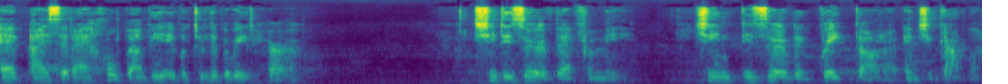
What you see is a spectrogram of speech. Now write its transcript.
And I said, I hope I'll be able to liberate her. She deserved that from me. She deserved a great daughter, and she got one.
